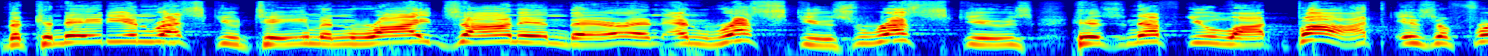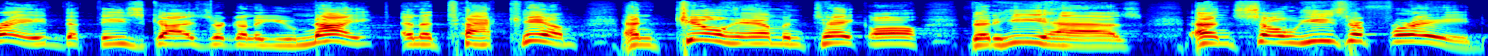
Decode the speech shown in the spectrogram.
the Canadian rescue team, and rides on in there and, and rescues, rescues his nephew Lot, but is afraid that these guys are going to unite and attack him and kill him and take all that he has. And so he's afraid.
